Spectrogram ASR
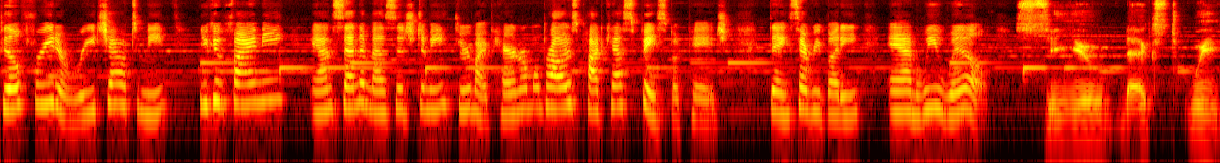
feel free to reach out to me. You can find me and send a message to me through my Paranormal Prowlers Podcast Facebook page. Thanks, everybody, and we will see you next week.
